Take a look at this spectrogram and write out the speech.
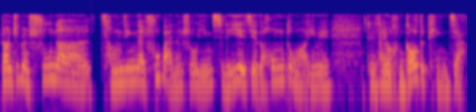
然后这本书呢，曾经在出版的时候引起了业界的轰动啊，因为对它有很高的评价。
